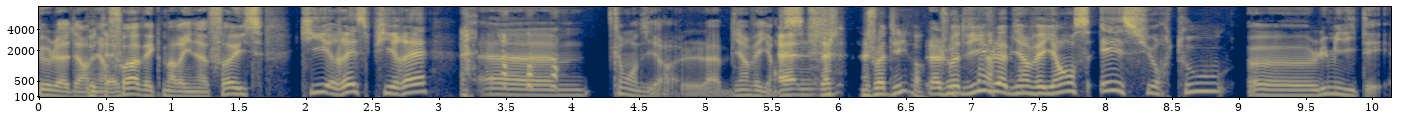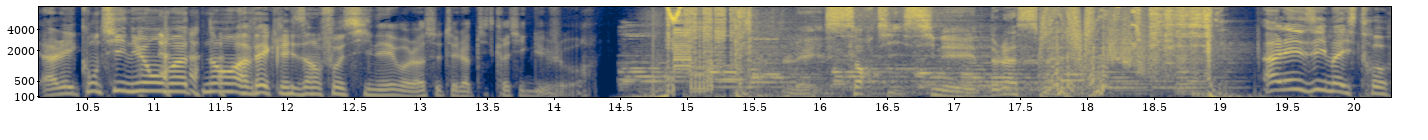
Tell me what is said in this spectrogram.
que la dernière fois avec Marina Foïs qui respirait, euh, comment dire, la bienveillance. Euh, la, la joie de vivre La joie de vivre, la bienveillance et surtout euh, l'humilité. Allez, continuons maintenant avec les infos ciné. Voilà, c'était la petite critique du jour. Les sorties ciné de la semaine. Allez-y, maestro.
